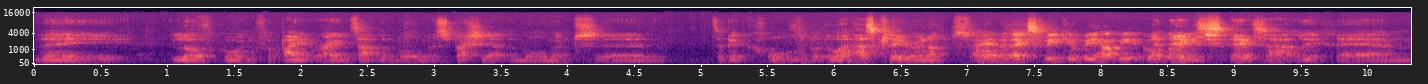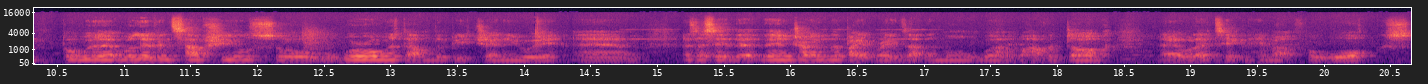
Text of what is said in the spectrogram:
they love going for bike rides at the moment, especially at the moment. Um, it's a bit cold, but the weather's clearing up. So Oh, yeah, the next week you'll be happy to go to the beach. Exactly. Um, but we we live in South Shields, so we're always down the beach anyway. Um, as I say, they're, they're enjoying the bike rides at the moment. We we have a dog. Uh, we like taking him out for walks.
